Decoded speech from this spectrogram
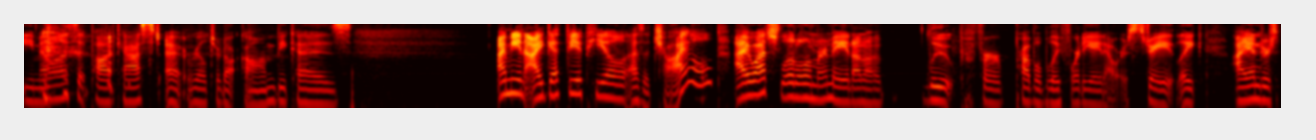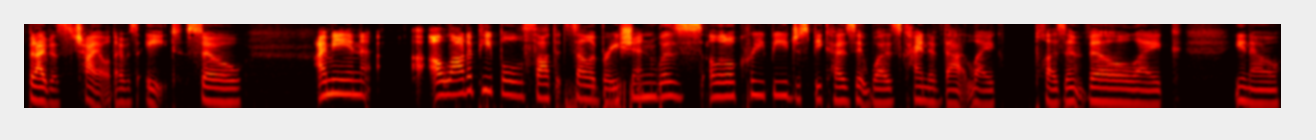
email us at podcast at realtor.com because I mean, I get the appeal as a child. I watched Little Mermaid on a loop for probably 48 hours straight. Like I understand, but I was a child. I was eight, so. I mean, a- lot of people thought that celebration was a little creepy just because it was kind of that like Pleasantville, like, you know,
